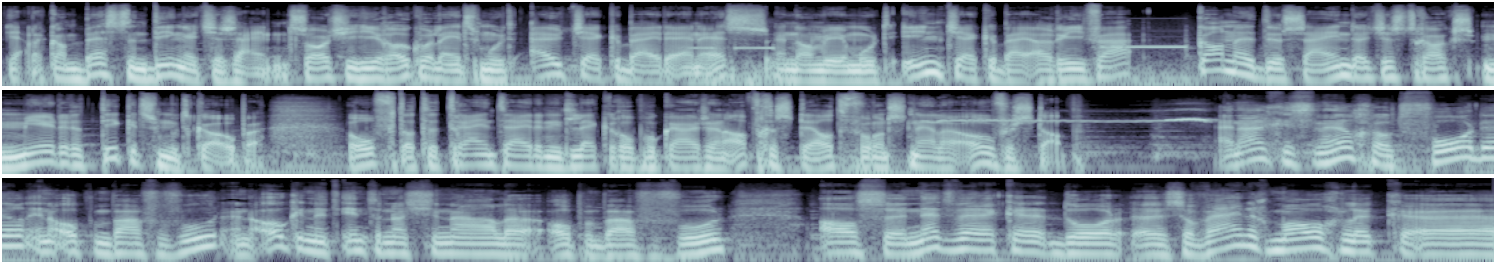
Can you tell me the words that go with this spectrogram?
Ja, dat kan best een dingetje zijn. Zoals je hier ook wel eens moet uitchecken bij de NS en dan weer moet inchecken bij Arriva. Kan het dus zijn dat je straks meerdere tickets moet kopen. Of dat de treintijden niet lekker op elkaar zijn afgesteld voor een sneller overstap. En eigenlijk is het een heel groot voordeel in openbaar vervoer en ook in het internationale openbaar vervoer als eh, netwerken door eh, zo weinig mogelijk eh,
